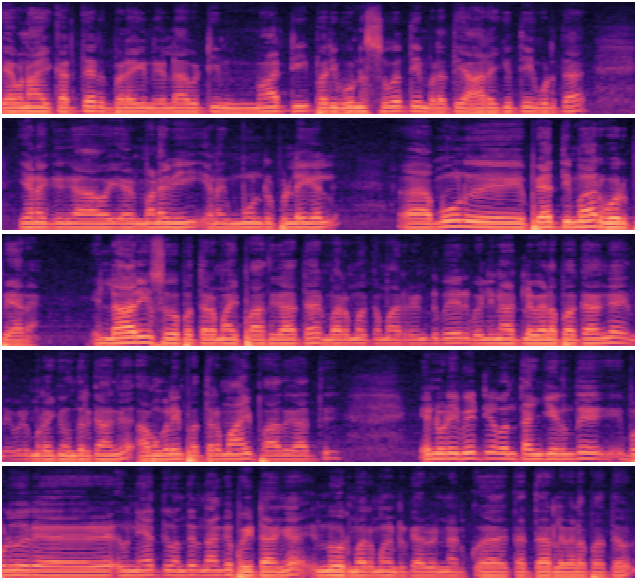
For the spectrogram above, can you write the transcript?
தேவநாய கர்த்தர் பலகீனம் எல்லாவற்றையும் மாற்றி பரிபூர்ண சுகத்தையும் பலத்தையும் ஆரோக்கியத்தையும் கொடுத்தார். எனக்கு என் மனைவி எனக்கு மூன்று பிள்ளைகள். மூணு பேத்திமார் ஒரு பேரன். எல்லாரையும் சுகபத்திரமாய் பாதுகாத்தார். மருமக்கமார் ரெண்டு பேர் வெளிநாட்டில் வேலை பார்க்காங்க. இந்த விடுமுறைக்கு வந்திருக்காங்க. அவங்களையும் பத்திரமாய் பாதுகாத்து என்னுடைய வீட்டில் வந்து தங்கியிருந்து இப்பொழுது ஒரு நேற்று வந்திருந்தாங்க போயிட்டாங்க. இன்னொரு மருமகன் இருக்கார் வெளிநாடு கத்தாரில் வேலை பார்த்தவர்.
